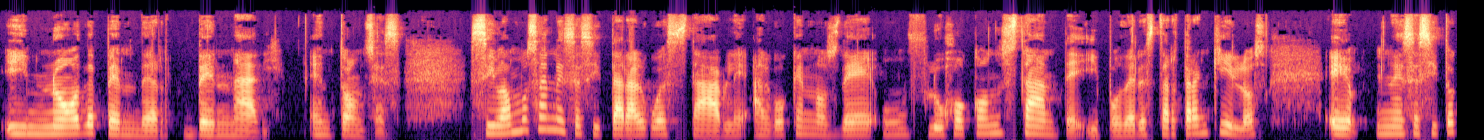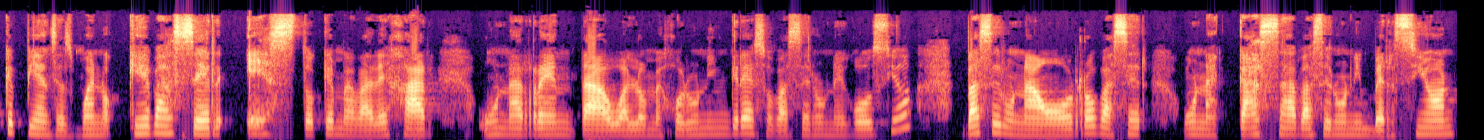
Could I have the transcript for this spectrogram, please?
y no depender de nadie. Entonces, si vamos a necesitar algo estable, algo que nos dé un flujo constante y poder estar tranquilos, eh, necesito que pienses, bueno, ¿qué va a ser esto que me va a dejar una renta o a lo mejor un ingreso? ¿Va a ser un negocio? ¿Va a ser un ahorro? ¿Va a ser una casa? ¿Va a ser una inversión?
